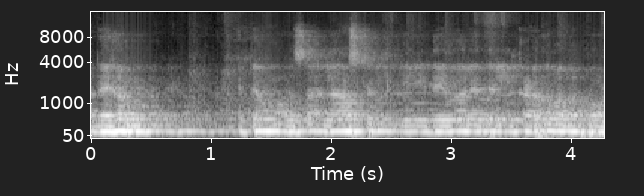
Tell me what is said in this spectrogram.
അദ്ദേഹം ഏറ്റവും അവസാന ലാസ്റ്റിൽ ഈ ദേവാലയത്തിൽ കടന്നു വന്നപ്പോൾ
